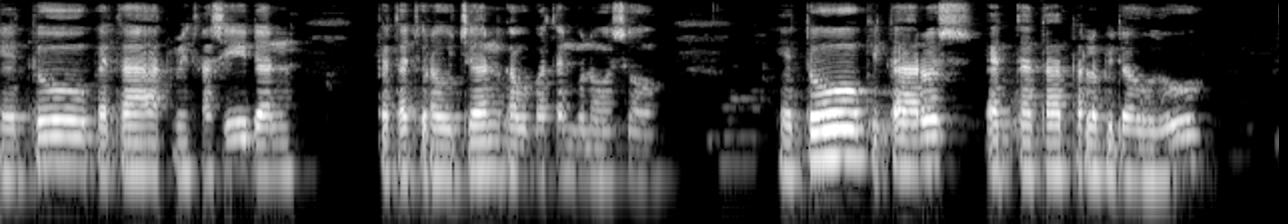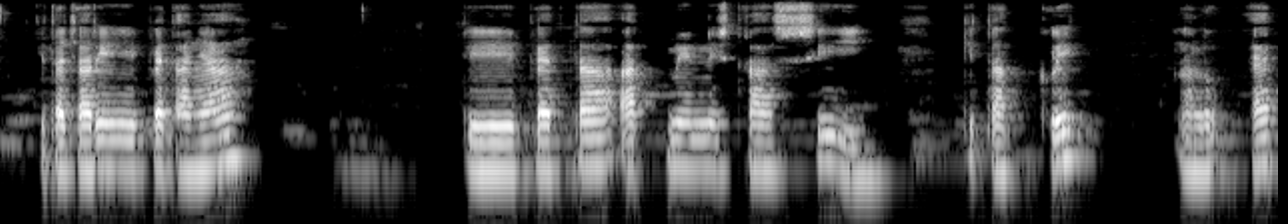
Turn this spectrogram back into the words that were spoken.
yaitu peta administrasi dan peta curah hujan Kabupaten Bondowoso. Yaitu kita harus add data terlebih dahulu kita cari petanya di peta administrasi. Kita klik lalu add.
